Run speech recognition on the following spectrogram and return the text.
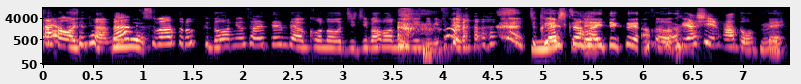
だよってさ、なんでスマートロック導入されてんだよ、このジジババの家にみたいな。ちょ悔しくて。ハイテクやん。そう、悔しいなと思って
